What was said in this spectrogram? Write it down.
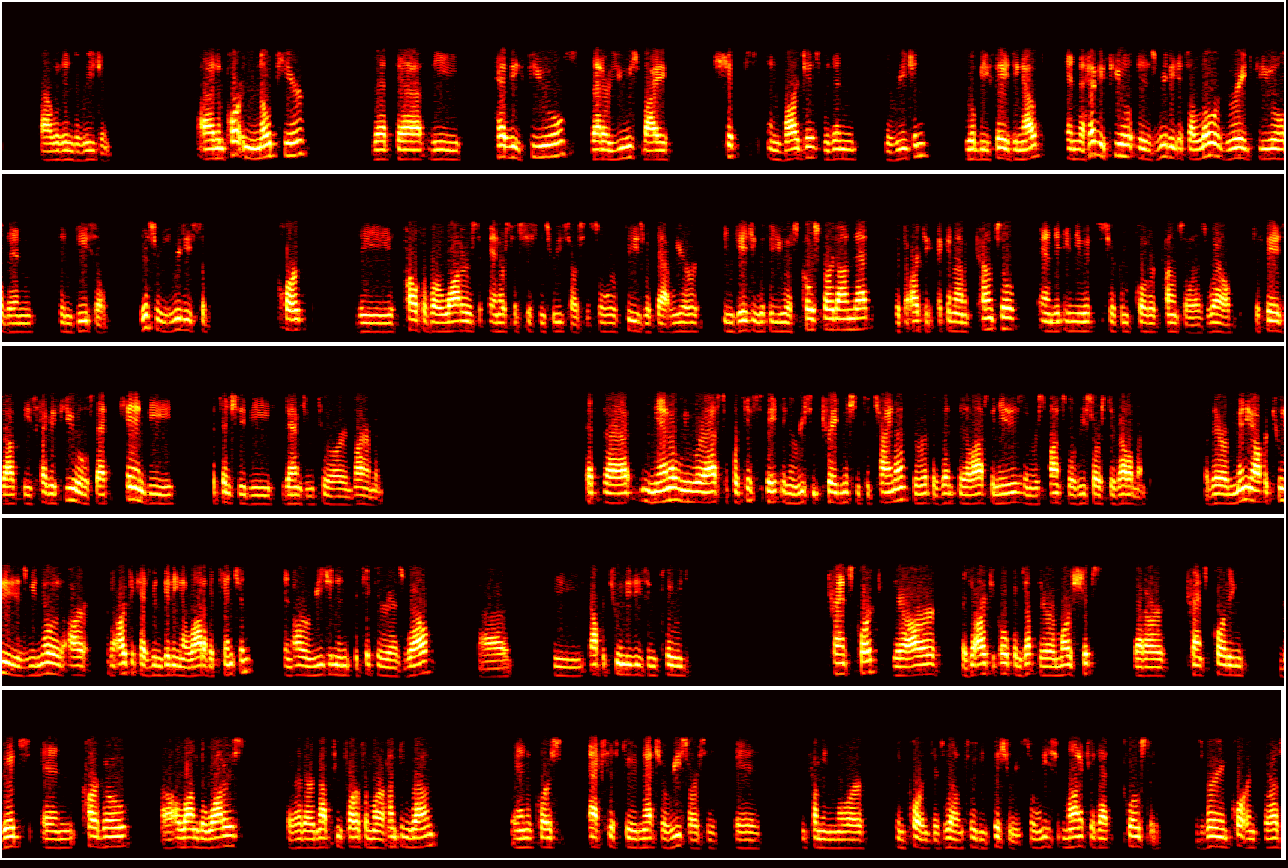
uh, within the region. Uh, an important note here that uh, the heavy fuels that are used by ships and barges within the region will be phasing out. And the heavy fuel is really it's a lower grade fuel than than diesel. This was really support the health of our waters and our subsistence resources. So we're pleased with that. We are engaging with the U.S. Coast Guard on that, with the Arctic Economic Council and the Inuit Circumpolar Council as well to phase out these heavy fuels that can be potentially be damaging to our environment. At uh, NANA, we were asked to participate in a recent trade mission to China to represent the Alaska Natives in responsible resource development. There are many opportunities. We know that our, the Arctic has been getting a lot of attention in our region in particular as well. Uh, the opportunities include transport. There are, as the Arctic opens up, there are more ships that are transporting goods and cargo uh, along the waters that are not too far from our hunting grounds. And of course, access to natural resources is becoming more important as well, including fisheries. So we should monitor that closely. It's very important for us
